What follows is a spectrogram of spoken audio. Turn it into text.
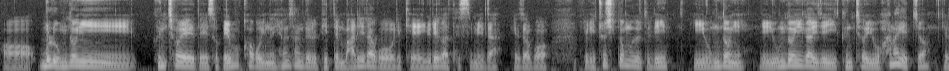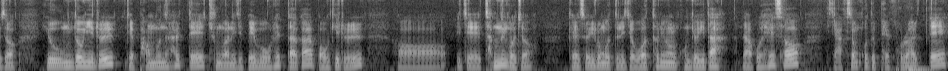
어, 물 웅덩이 근처에 대해서 매복하고 있는 현상들을 빗댄 말이라고 이렇게 유래가 됐습니다. 그래서 뭐 이렇게 초식 동물들이 이 웅덩이, 이 웅덩이가 이제 이 근처 요 하나겠죠. 그래서 요 웅덩이를 이제 방문을 할 때 중간에 이제 매복을 했다가 먹이를 어 이제 잡는 거죠. 그래서 이런 것들이 이제 watering hole 공격이다라고 해서 이제 악성 코드 배포를 할 때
